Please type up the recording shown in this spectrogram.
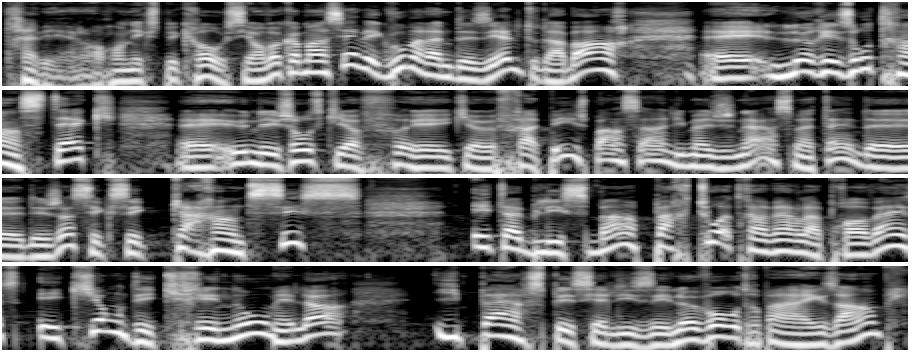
Très bien. Alors, on expliquera aussi. On va commencer avec vous, Madame Desiel, tout d'abord. le réseau Transtech, une des choses qui a, a frappé, je pense, hein, l'imaginaire ce matin déjà, c'est que c'est 46 établissements partout à travers la province et qui ont des créneaux, mais là, hyper spécialisés. Le vôtre, par exemple?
